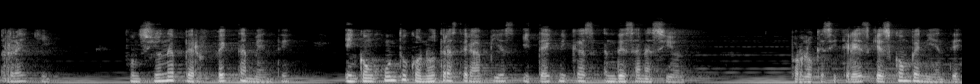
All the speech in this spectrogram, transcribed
Reiki funciona perfectamente en conjunto con otras terapias y técnicas de sanación, por lo que si crees que es conveniente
